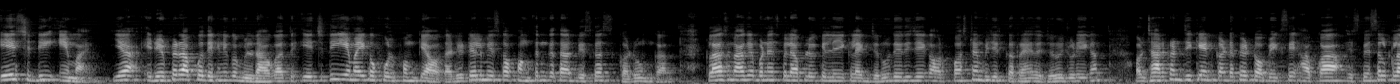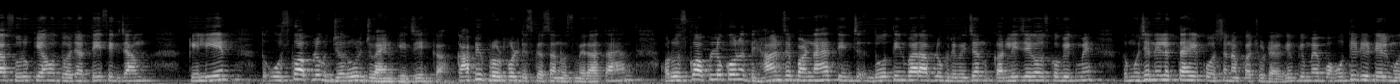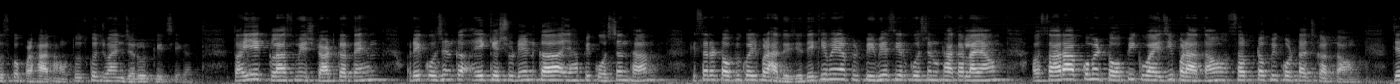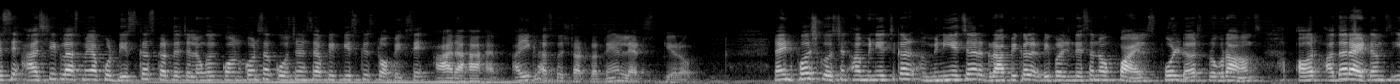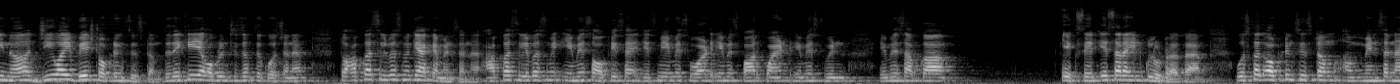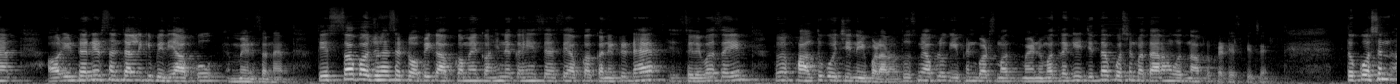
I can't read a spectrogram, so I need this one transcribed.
एच डी एम आई या एडेप्टर आपको देखने को मिल रहा होगा। तो एच डी एम आई का फुल फॉर्म क्या होता है? डिटेल में इसका फ़ंक्शन के साथ डिस्कस करूँगा। क्लास में आगे बढ़ने से पहले आप लोगों के लिए एक लाइक ज़रूर दे दीजिएगा और फ़र्स्ट टाइम विज़िट कर रहे हैं तो ज़रूर जुड़िएगा। और झारखंड जी के एंड करंट अफेयर टॉपिक से आपका स्पेशल क्लास शुरू किया हूँ, दो हज़ार तेईस एग्ज़ाम के लिए तो उसको आप लोग ज़रूर ज्वाइन कीजिएगा। काफ़ी फ्रूटफुल डिस्कशन उसमें रहता है। और उसको आप लोग को ध्यान से पढ़ना है, तीन, दो, तीन बार आप लोग रिवीजन कर लीजिएगा उसको वीक में। तो मुझे नहीं लगता है कि क्वेश्चन आपका छूटेगा, क्योंकि मैं बहुत ही डिटेल में उसको पढ़ा रहा हूँ तो उसको ज्वाइन ज़रूर कीजिएगा। तो आइए क्लास में स्टार्ट करते हैं। और एक क्वेश्चन का, एक स्टूडेंट का यहाँ पे क्वेश्चन था कि सारा टॉपिक वाइज पढ़ा दीजिए। देखिए, मैं यहाँ पे प्रीवियस ईयर क्वेश्चन उठाकर लाया हूँ। और सारा आपको मैं टॉपिक वाइज ही पढ़ाता हूँ, सब टॉपिक को टच करता हूँ। जैसे आज की क्लास में आपको डिस्कस करते चलूँगा कौन कौन सा क्वेश्चन से आपके किस किस टॉपिक से आ रहा है। आइए क्लास को स्टार्ट करते हैं। Let's clear of first question, a miniature, a miniature graphical representation of files, folders, programs और other items in a GUI based operating system. तो देखिए ये ऑपरेटिंग सिस्टम से क्वेश्चन है। तो आपका सिलेबस में क्या क्या मेंशन है? आपका सिलेबस में एम एस ऑफ़िस है जिसमें M S Word M S PowerPoint M S wind M S आपका एक्सेल ये सारा इंक्लूड रहता है। उसका बाद ऑपरेटिंग सिस्टम मेंशन है और इंटरनेट संचालन की विधि आपको मेंशन है। तो ये सब जो है से टॉपिक आपका मैं कहीं ना कहीं से ऐसे आपका कनेक्टेड है सिलेबस है तो मैं फालतू कोई चीज़ नहीं पढ़ा रहा हूँ। तो उसमें आप लोग इफ़ एंड वर्ड्स मत माइंड मत रखिए। जितना क्वेश्चन बता रहा हूँ, उतना आप लोग प्रैक्टिस कीजिए। तो क्वेश्चन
